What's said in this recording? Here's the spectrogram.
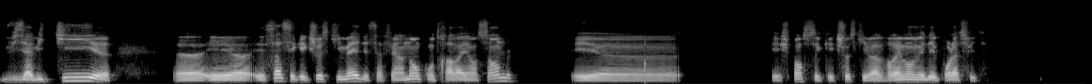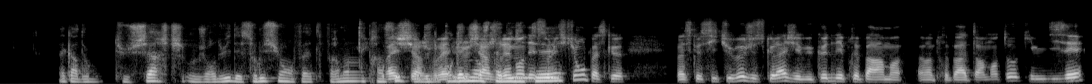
vis-à-vis de qui. Euh, et, et, ça, c'est quelque chose qui m'aide et ça fait un an qu'on travaille ensemble. Et, et je pense que c'est quelque chose qui va vraiment m'aider pour la suite. D'accord, donc tu cherches aujourd'hui des solutions en fait, vraiment le principe. je cherche, je cherche vraiment des solutions parce que, parce que si tu veux, jusque-là, j'ai vu que des préparateurs mentaux qui me disaient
